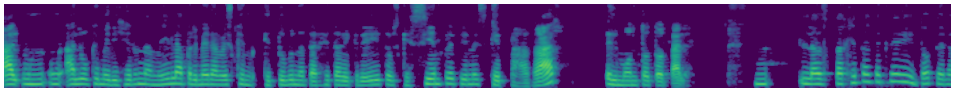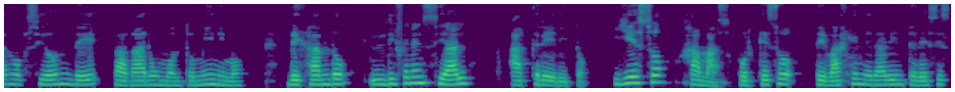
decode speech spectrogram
algo que me dijeron a mí la primera vez que, tuve una tarjeta de crédito es que siempre tienes que pagar el monto total. Las tarjetas de crédito te dan opción de pagar un monto mínimo, dejando el diferencial a crédito. Y eso jamás, porque eso te va a generar intereses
